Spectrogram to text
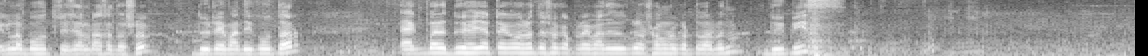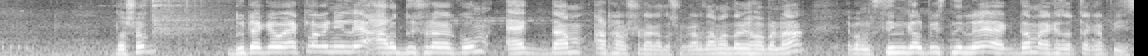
এগুলো বহুত রেজাল্ট আছে দর্শক, দুইটাই মাদি কৌতার একবারে দুই হাজার টাকা হলে দর্শক আপনারা এই মাদিগুলো সংগ্রহ করতে পারবেন, দুই পিস দর্শক দুটাকেও এক লগে নিলে আরও দুশো টাকা কম, একদম আঠারোশো টাকা দর্শক, আর দামাদামি হবে না, এবং সিঙ্গেল পিস নিলে একদম এক হাজার টাকা পিস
